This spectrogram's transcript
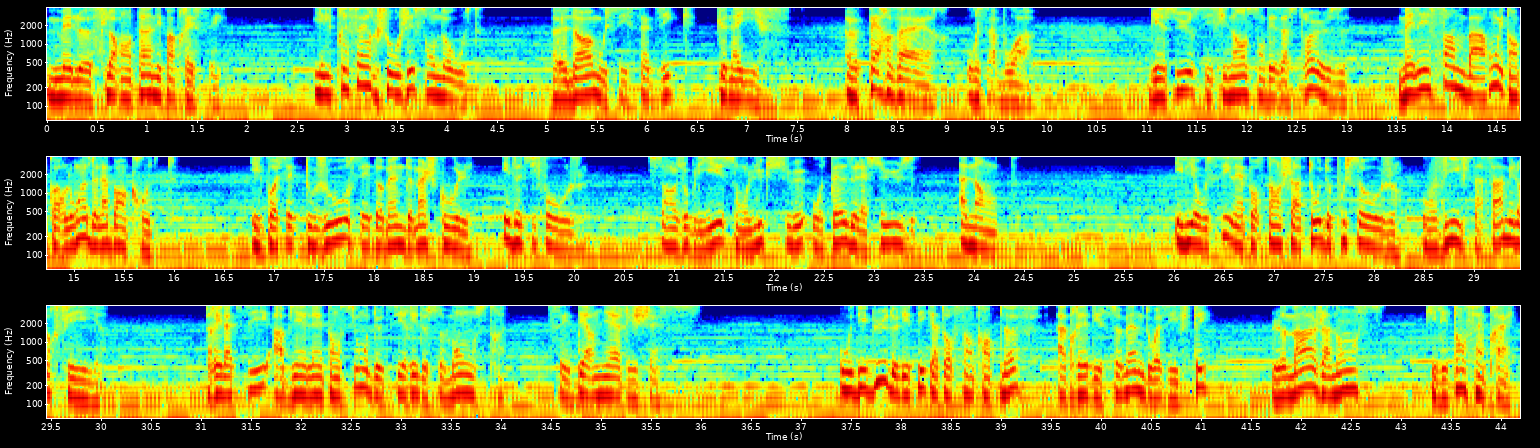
Mais le Florentin n'est pas pressé. Il préfère jauger son hôte, un homme aussi sadique que naïf, un pervers aux abois. Bien sûr, ses finances sont désastreuses, mais l'infâme baron est encore loin de la banqueroute. Il possède toujours ses domaines de Machecoul et de Tifauge, sans oublier son luxueux hôtel de la Suze à Nantes. Il y a aussi l'important château de Poussauge, où vivent sa femme et leur fille. Relati a bien l'intention de tirer de ce monstre ses dernières richesses. Au début de l'été 1439, après des semaines d'oisiveté, le mage annonce qu'il est enfin prêt.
